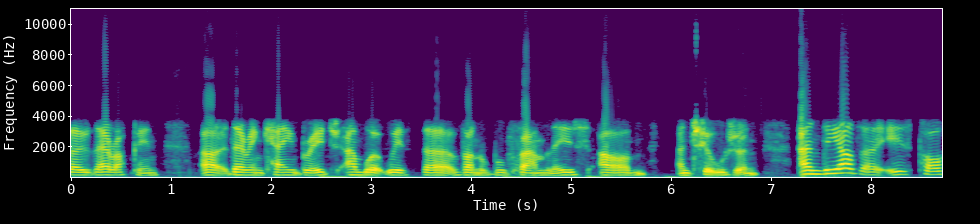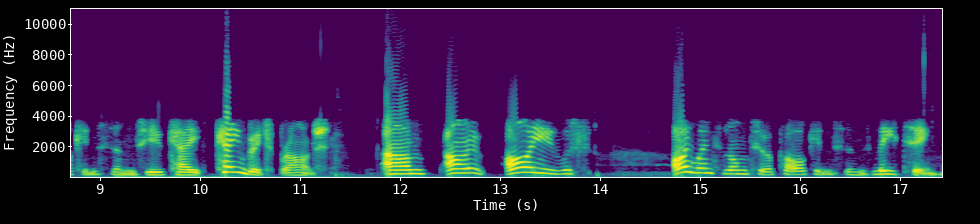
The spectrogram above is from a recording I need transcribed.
So they're up in uh, they're in Cambridge and work with uh, vulnerable families um, and children. And the other is Parkinson's UK Cambridge branch. Um, I I was I went along to a Parkinson's meeting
